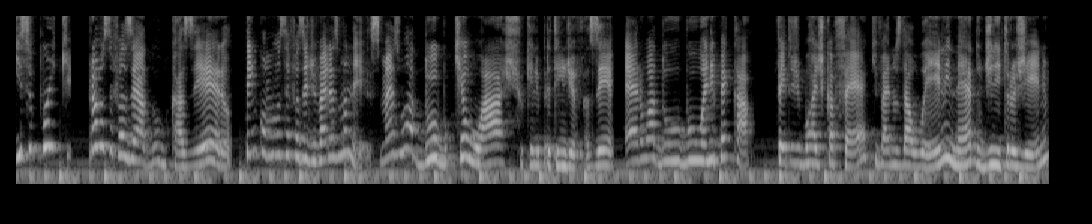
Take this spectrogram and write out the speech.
Isso porque, para você fazer adubo caseiro, tem como você fazer de várias maneiras, mas o adubo que eu acho que ele pretendia fazer era o adubo NPK, feito de borra de café, que vai nos dar o N, né, do de nitrogênio,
